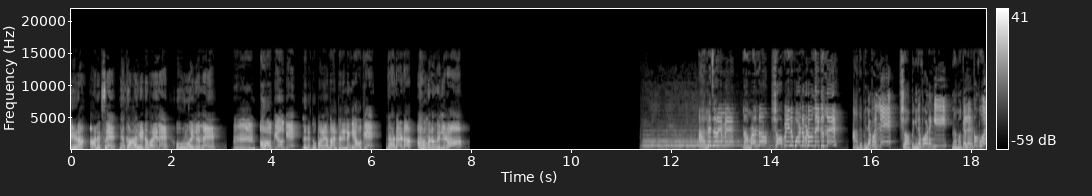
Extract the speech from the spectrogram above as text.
എടാ അലക്സേ ഞാൻ കാര്യമായിട്ട് പറയണേ. ഒന്നുമില്ലെന്നേ. ഉം ഓക്കെ ഓക്കെ. നിനക്ക് പറയാൻ താല്പര്യമില്ലെങ്കിൽ ഓക്കെ. ഡാ ഡാ ഡാ അങ്ങനൊന്നും ഇല്ലടാ ഷോപ്പിങ്ങിന് പോണെങ്കിൽ നമുക്ക് എല്ലാവർക്കും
